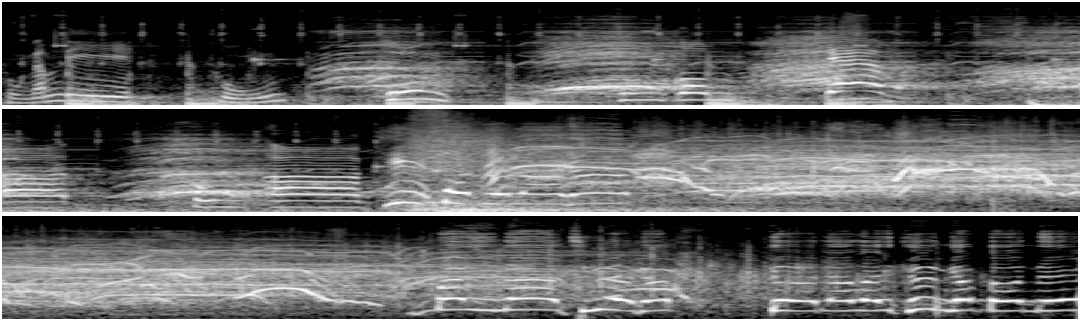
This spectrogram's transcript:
ถุงน้ำดี ถุงพุงพุงกลม แก้ม เอ่อตุงเอ่อขี้หมดเวลา ชื่อครับ เกิดอะไรขึ้นครับตอนนี้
